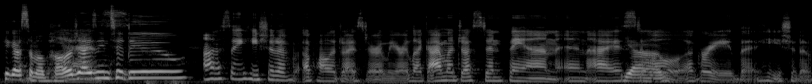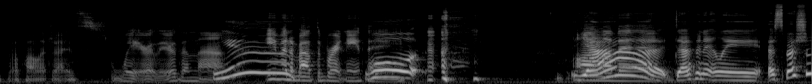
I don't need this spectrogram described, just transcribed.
He got some apologizing to do. Honestly, he should have apologized earlier. Like I'm a Justin fan, and I Yeah. still agree that he should have apologized way earlier than that. Yeah. Even about the Britney thing. Well, yeah, definitely. Especially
